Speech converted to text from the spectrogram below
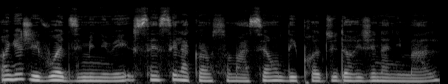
Engagez-vous à diminuer, cesser la consommation des produits d'origine animale.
